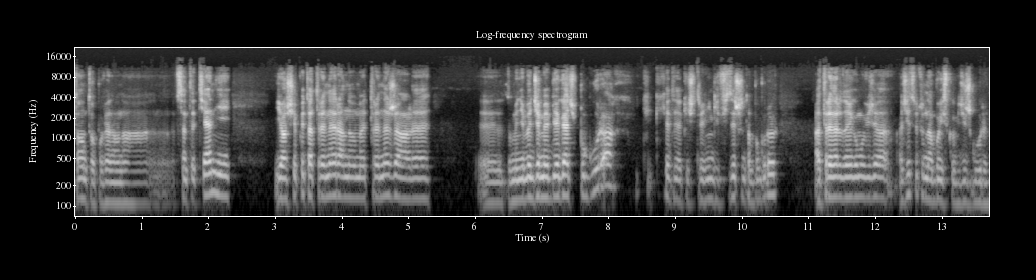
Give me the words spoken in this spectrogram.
to on to opowiadał na, w Saint-Etienne i, i on się pyta trenera, no my trenerze, ale e, to my nie będziemy biegać po górach? Kiedy jakieś treningi fizyczne tam po górach? A trener do niego mówi, a, a gdzie ty tu na boisku widzisz góry?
